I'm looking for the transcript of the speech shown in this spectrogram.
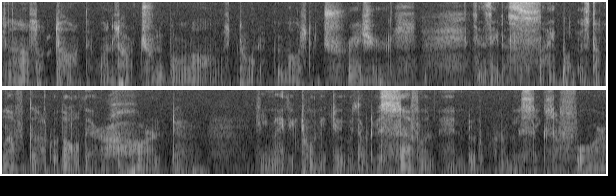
It is also taught that one's heart truly belongs to what it most treasures, since a disciple is to love God with all their heart. See Matthew 22, 37 and Deuteronomy 6, 4.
